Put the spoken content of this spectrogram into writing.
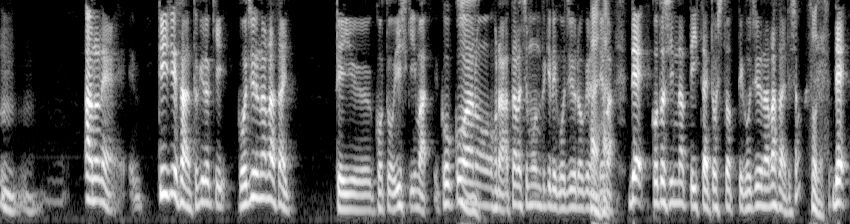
うんうん。あのね、TJ さん時々57歳っていうことを意識、今、ここはあの、ほら、新しいもん好きで56年で、はいはいまあ、で、今年になって1歳年取って57歳でしょ？そうです。で、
